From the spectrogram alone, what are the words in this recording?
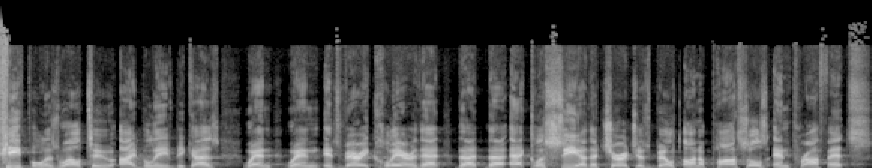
people as well too i believe because when, when it's very clear that the, the ecclesia the church is built on apostles and prophets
